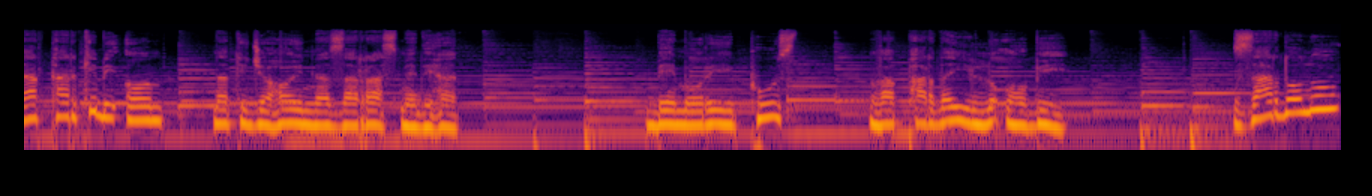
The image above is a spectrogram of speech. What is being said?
дар таркиби он натиҷаҳои назаррас медиҳад. Бемории пӯст ва пардаи луобӣ зардолу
